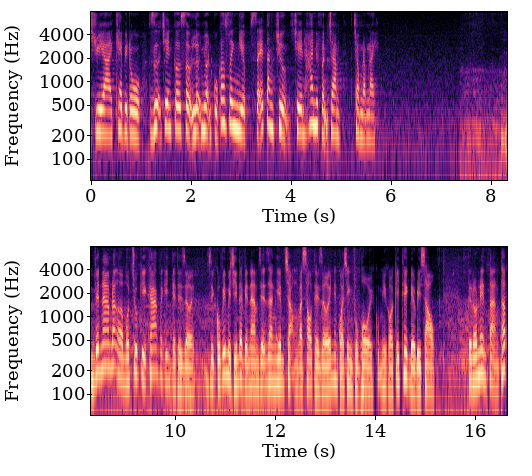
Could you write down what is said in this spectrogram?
SGI Capital dựa trên cơ sở lợi nhuận của các doanh nghiệp sẽ tăng trưởng trên 20% trong năm nay. Việt Nam đang ở một chu kỳ khác với kinh tế thế giới. Dịch Covid-19 tại Việt Nam diễn ra nghiêm trọng và sau thế giới nên quá trình phục hồi cũng như gói kích thích đều đi sau. Từ đó nền tảng thấp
